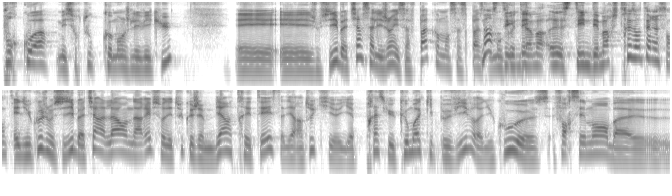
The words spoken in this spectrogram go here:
pourquoi, mais surtout comment je l'ai vécu. Et, et je me suis dit, bah tiens, ça, les gens, ils savent pas comment ça se passe Non, c'était une, démar- euh, c'était une démarche très intéressante. Et du coup, je me suis dit, bah tiens, là, on arrive sur des trucs que j'aime bien traiter, c'est-à-dire un truc qu'il y a presque que moi qui peux vivre. Et du coup, euh, forcément, bah, euh,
